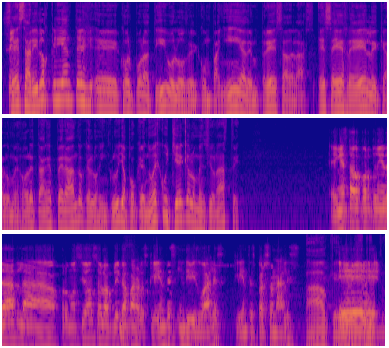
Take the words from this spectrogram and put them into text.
César, ¿y los clientes eh, corporativos, los de compañía, de empresa, de las SRL, que a lo mejor están esperando que los incluya? Porque no escuché que lo mencionaste. En esta oportunidad, la promoción solo aplica para los clientes individuales, clientes personales. Ah, ok. Eh,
